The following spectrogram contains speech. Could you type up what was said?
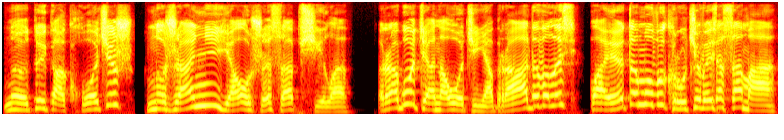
«Ну, ты как хочешь, но Жанне я уже сообщила. Работе она очень обрадовалась, поэтому выкручивайся сама.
